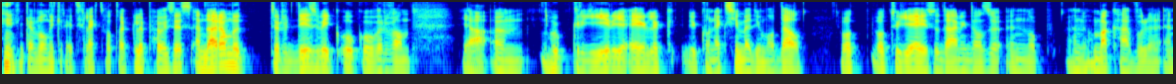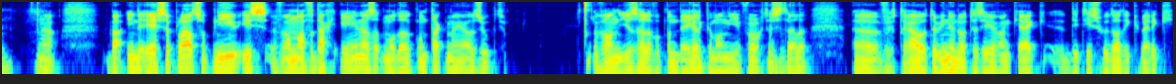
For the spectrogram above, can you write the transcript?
ik heb al keer uitgelegd wat dat clubhouse is. En daarom het er deze week ook over van... Ja, um, hoe creëer je eigenlijk je connectie met je model? Wat, wat doe jij zodanig dat ze een op hun gemak gaan voelen? En... Ja, maar in de eerste plaats opnieuw is vanaf dag één, als het model contact met jou zoekt, van jezelf op een degelijke manier voor te mhm. stellen, uh, vertrouwen te winnen door te zeggen van kijk, dit is hoe dat ik werk.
